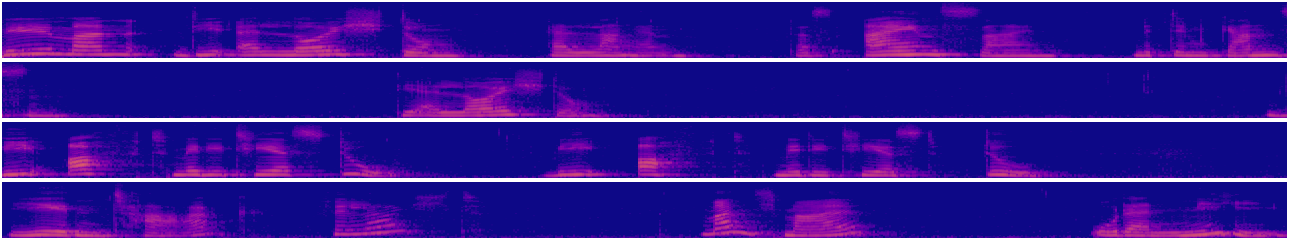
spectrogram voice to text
will man die Erleuchtung erlangen, das Einssein mit dem Ganzen, die Erleuchtung. Wie oft meditierst du? Wie oft meditierst du? Jeden Tag vielleicht? Manchmal oder nie?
